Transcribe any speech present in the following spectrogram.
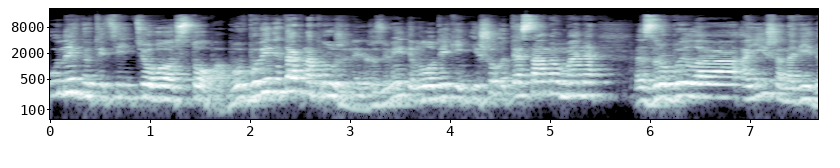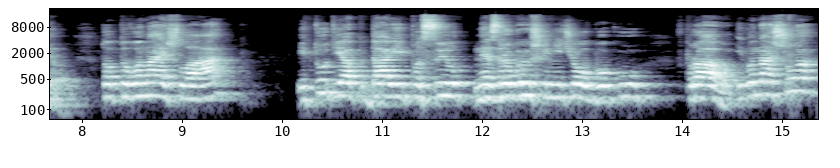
уникнути ці, цього стопа. Бо, бо він і так напружений, розумієте, молодий кінь. І що те саме в мене зробила Аїша на відео. Тобто вона йшла, і тут я дав їй посил, не зробивши нічого в боку вправо. І вона що?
